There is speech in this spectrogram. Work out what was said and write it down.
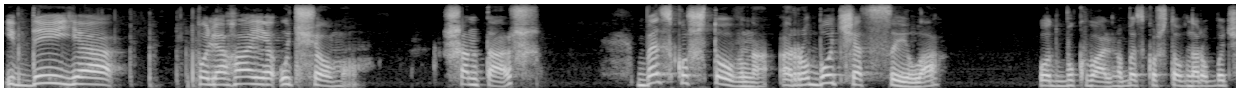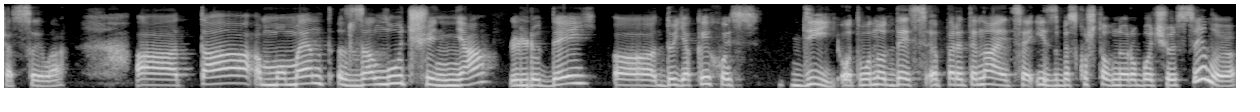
ідея полягає у чому? Шантаж, безкоштовна робоча сила, от буквально безкоштовна робоча сила, та момент залучення людей е, до якихось дій, от воно десь е, перетинається із безкоштовною робочою силою,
